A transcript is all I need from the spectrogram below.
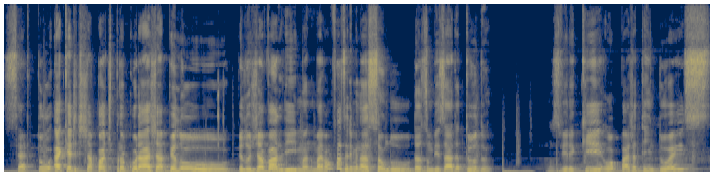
Certo? Aqui a gente já pode procurar já pelo... Pelo javali, mano. Mas vamos fazer a eliminação do, da zumbizada tudo? Vamos vir aqui. Opa, já tem dois.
